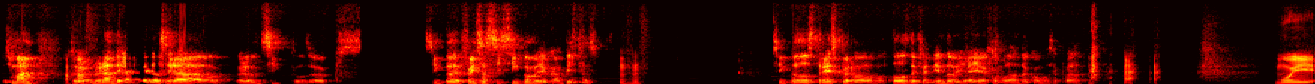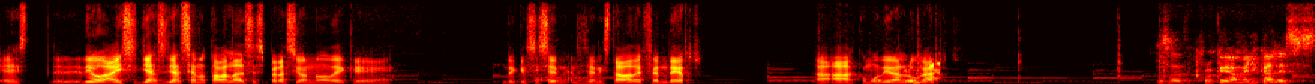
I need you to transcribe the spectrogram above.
Guzmán, pero no eran delanteros, era, eran cinco, pues, cinco, defensas y cinco mediocampistas. 5-2-3, pero todos defendiendo y ahí acomodando como se pueda. Muy, este, digo, ahí ya, ya se notaba la desesperación, ¿no? De que de que sí se, necesitaba defender a, a como diera lugar. O sea, creo que América les.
